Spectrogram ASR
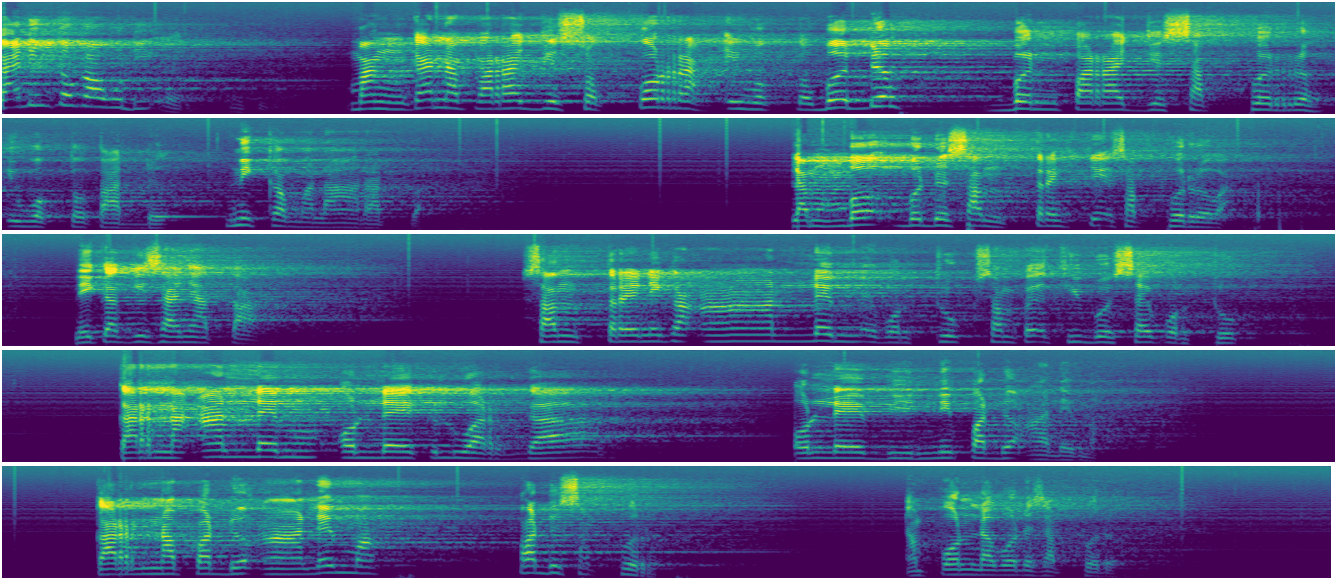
kadin to kau dien. Mangkana paraje sokorah i waktu bedeh ben paraje sapereh i waktu tade. Nika melarat pak. Lambek bede santreh cek sapereh pak. Nika kisah nyata. Santre nika alem e ponduk sampai tiba saya ponduk karena alem oleh keluarga oleh bini pada alemah. Karena pada alemah pada sabar ampun lah pada sabar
